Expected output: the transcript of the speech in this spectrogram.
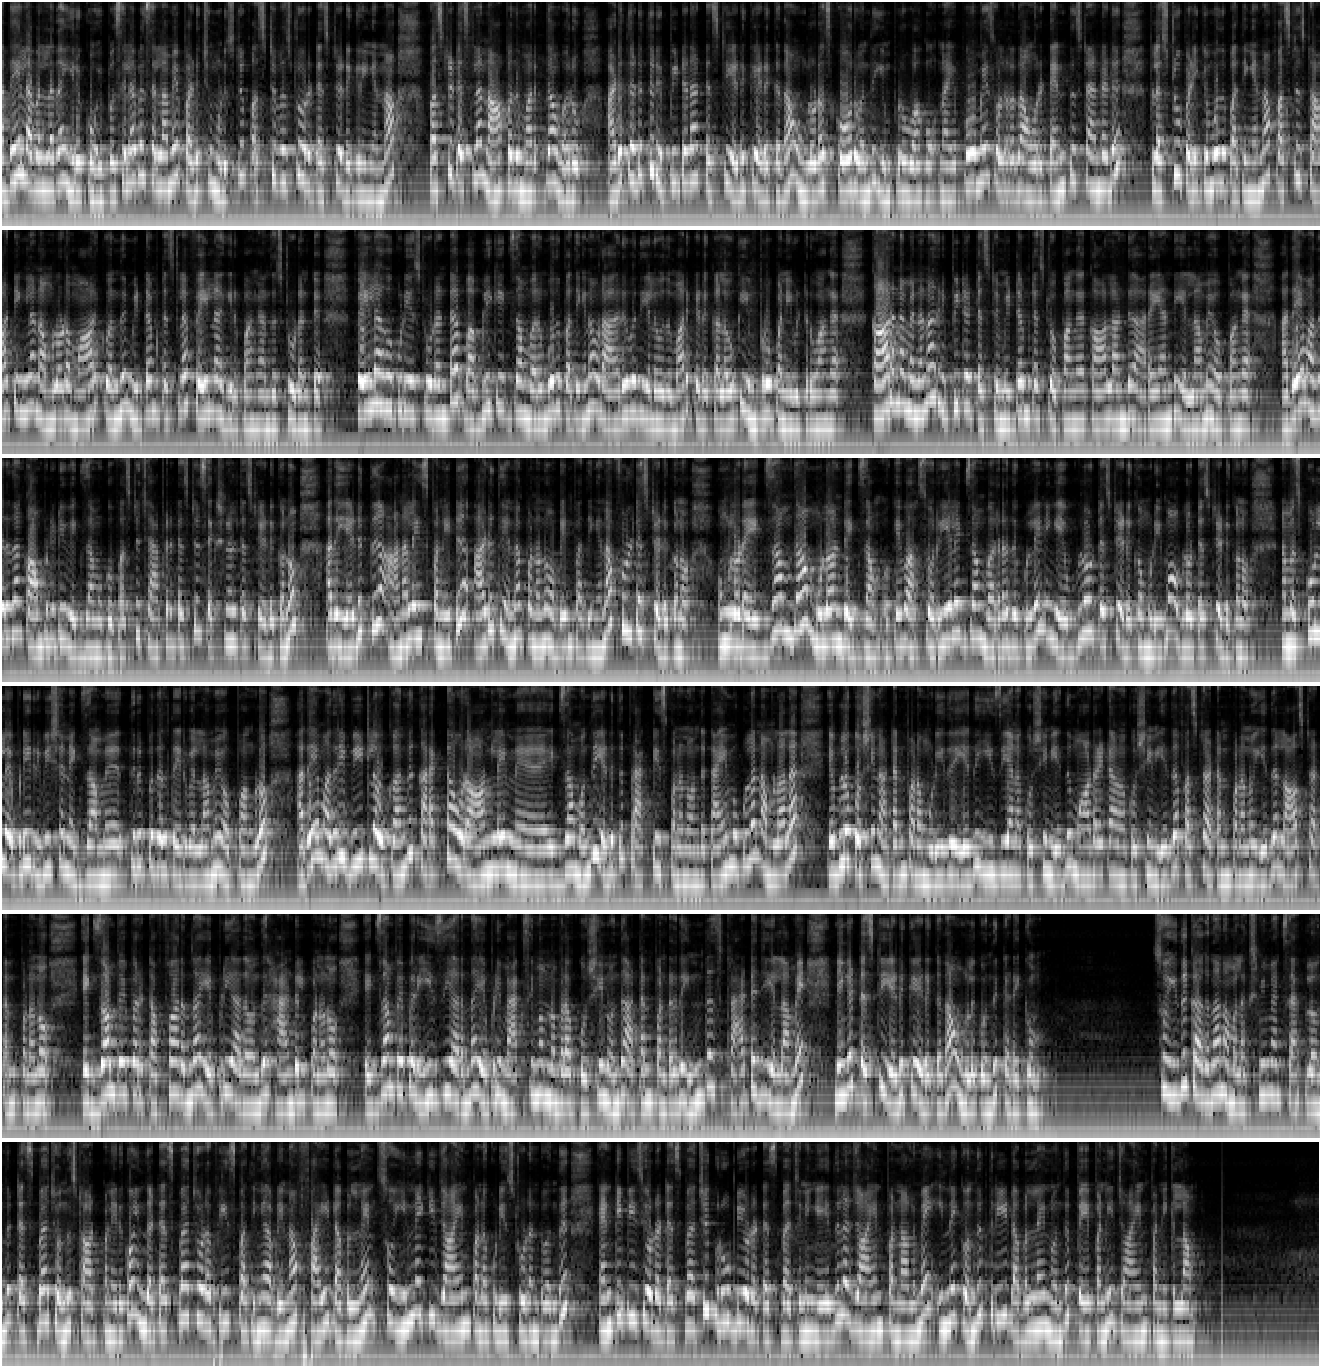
அதே லெவலில் தான் இருக்கும். இப்போ சிலபஸ் எல்லாமே படித்து முடிச்சுட்டு ஃபஸ்ட்டு ஃபஸ்ட்டு ஒரு டெஸ்ட் எடுக்கிறீங்கன்னா ஃபஸ்ட்டு டெஸ்ட்டில் நாற்பது மார்க் மார்க் தான் வரும். அடுத்தடுத்து ரிப்பீட்டடாக டெஸ்ட் எடுக்க எடுக்க தான் உங்களோட ஸ்கோர் வந்து இம்ப்ரூவ் ஆகும். நான் எப்போவுமே சொல்கிறதா ஒரு டென்த் ஸ்டாண்டர்டு ப்ளஸ் டூ படிக்கும்போது பார்த்தீங்கன்னா ஃபஸ்ட்டு ஸ்டார்டிங்கில் நம்மளோட மார்க் வந்து மிட் டெஸ்ட்டில் ஃபெயில் ஆகியிருப்பாங்க அந்த ஸ்டூடெண்ட்டு ஃபெயில் ஆகக்கூடிய ஸ்டூடெண்ட்டை பப்ளிக் எக்ஸாம் வரும்போது பார்த்தீங்கன்னா ஒரு அறுபது எழுபது மார்க் எடுக்க அளவுக்கு இம்ப்ரூவ் பண்ணி விட்டுருவாங்க. காரணம் என்னன்னா ரிப்பீட்டட் டெஸ்ட் மிட் டெஸ்ட் வைப்பாங்க. காலாண்டு அரையாண்டு எல்லாமே வைப்பாங்க. அதே மாதிரி தான் காம்படிட்டிவ் எக்ஸாமுக்கு first chapter test sectional test எடுக்கணும். அதை எடுத்து அனலைஸ் பண்ணிட்டு அடுத்து என்ன பண்ணணும் அப்படின்னு பார்த்தீங்கன்னா ஃபுல் டெஸ்ட் எடுக்கணும். உங்களோட எக்ஸாம் தான் முலாண்டு எக்ஸாம் ஓகேவா ஸோ ரியல் எக்ஸாம் வர்றதுக்குள்ளே நீங்கள் எவ்வளோ டெஸ்ட் எடுக்க முடியுமோ அவ்வளோ டெஸ்ட் எடுக்கணும். நம்ம ஸ்கூலில் எப்படி ரிவிஷன் எக்ஸாமு திருப்புதல் தேர்வு எல்லாமே வைப்பாங்களோ அதே மாதிரி வீட்டில் உட்காந்து கரெக்டாக ஒரு ஆன்லைன் எக்ஸாம் eh, வந்து எடுத்து ப்ராக்டிஸ் பண்ணணும். அந்த டைமுக்குள்ளே நம்மளால் எவ்வளோ கொஷின் அட்டன் பண்ண முடியுது எது ஈஸியான கொஷின் எது மாடரேட்டான கொஷின் எதை ஃபஸ்ட்டு அட்டன் பண்ணணும் எதை லாஸ்ட் அட்டன் பண்ணணும். எக்ஸாம் பேப்பர் டஃப்பாக இருந்தால் எப்படி அதை வந்து ஹேண்டில் பண்ணணும்? எக்ஸாம் பேப்பர் ஈஸியாக இருந்தால் எப்படி மேக்ஸிமம் நம்பர் ஆஃப் கொஷின் வந்து அட்டன் பண்ணுறது இந்த ஸ்ட்ராட்டஜி எல்லாமே நீங்கள் டெஸ்ட் எடுக்க எடுக்க தான் உங்களுக்கு வந்து கிடைக்கும். ஸோ இதுக்காக தான் நம்ம லக்ஷ்மி மேக்ஸ் ஆப்பில் வந்து டெஸ்ட் பேட்ச் வந்து ஸ்டார்ட் பண்ணியிருக்கோம். இந்த டெஸ்ட் பேட்சோட ஃபீஸ் பார்த்தீங்க அப்படின்னா ஃபைவ் டபுள் நைன் ஸோ இன்னைக்கு ஜாயின் பண்ணக்கூடிய ஸ்டூடெண்ட் வந்து என்டிபிசியோட டெஸ்ட் பேட்ச் குரூப் டியோட டெஸ்ட் பேட்ச் நீங்கள் எதில் ஜாயின் பண்ணாலுமே இன்னைக்கு வந்து த்ரீ டபுள் நைன் வந்து பே பண்ணி ஜாயின் பண்ணிக்கலாம்.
